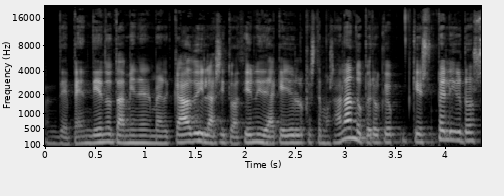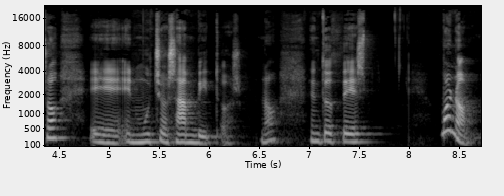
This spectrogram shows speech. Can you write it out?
dependiendo también del mercado y la situación y de aquello de lo que estemos hablando, pero que, es peligroso eh, en muchos ámbitos, ¿no? Entonces, bueno,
